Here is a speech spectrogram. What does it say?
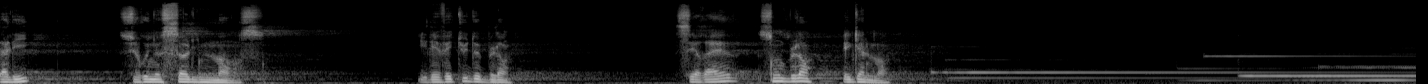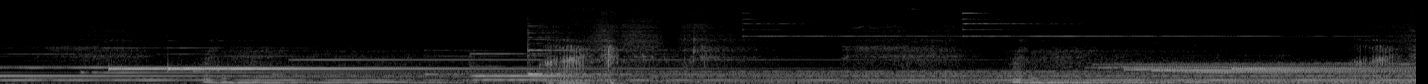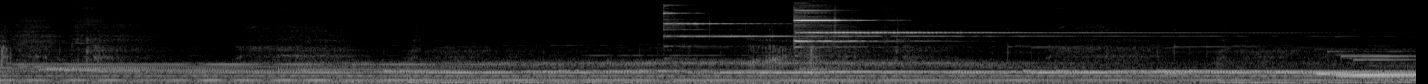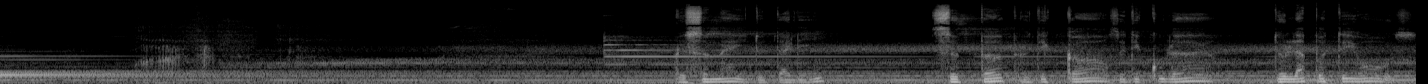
Dali, sur une sole immense. Il est vêtu de blanc. Ses rêves sont blancs également. De Dali, ce peuple des corps et des couleurs de l'apothéose.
